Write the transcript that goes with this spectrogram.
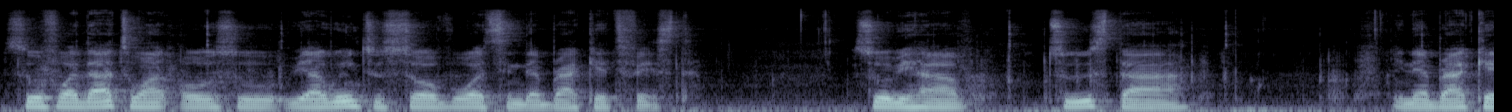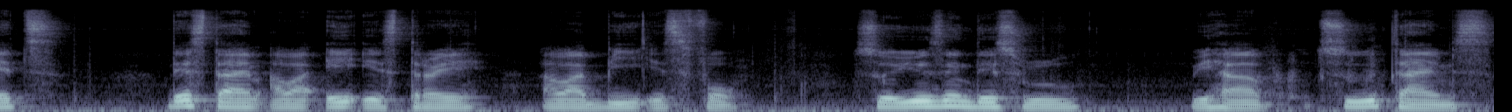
So for that one also we are going to solve what's in the bracket first. So we have 2 star in a bracket. This time our a is 3 our b is 4 so using this rule we have 2 times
